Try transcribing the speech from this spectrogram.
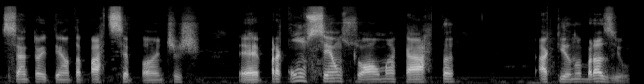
180 participantes é, para consensuar uma carta aqui no Brasil.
